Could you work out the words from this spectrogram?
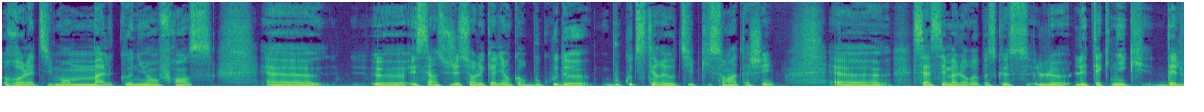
relativement mal connu en France. Euh, euh, et c'est un sujet sur lequel il y a encore beaucoup de beaucoup de stéréotypes qui sont attachés. Euh, c'est assez malheureux parce que le, les techniques d'élevage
